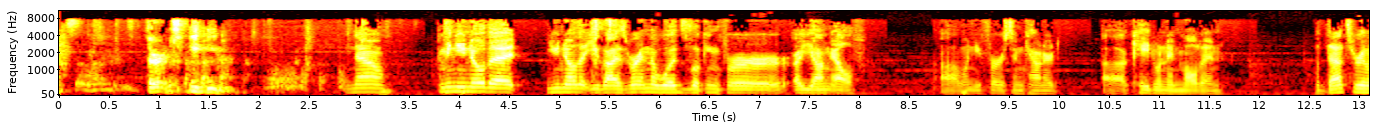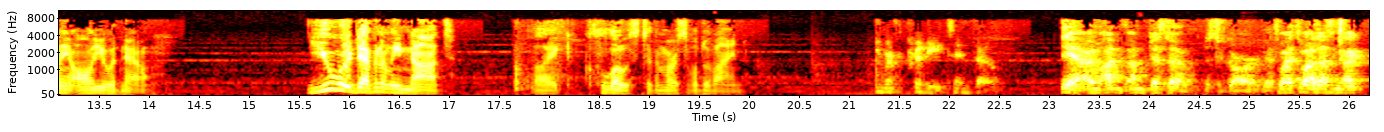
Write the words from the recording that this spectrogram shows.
I'm so hungry. Thirteen. No, I mean you know that you know that you guys were in the woods looking for a young elf uh, when you first encountered uh, Cadwin and Malden, but that's really all you would know. You were definitely not like close to the merciful divine. You weren't privy to info. Yeah, I'm, I'm, I'm just a just a guard. That's why that's why I was asking. Like,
